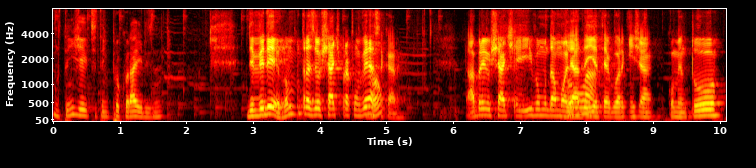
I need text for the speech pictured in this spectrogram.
não tem jeito, você tem que procurar eles, né? DVD, vamos trazer o chat para conversa, vamos? cara? Abre aí o chat aí, vamos dar uma vamos olhada lá. aí até agora quem já comentou.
